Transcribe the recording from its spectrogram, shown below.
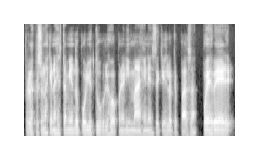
pero las personas que nos están viendo por YouTube les voy a poner imágenes de qué es lo que pasa. Puedes ver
